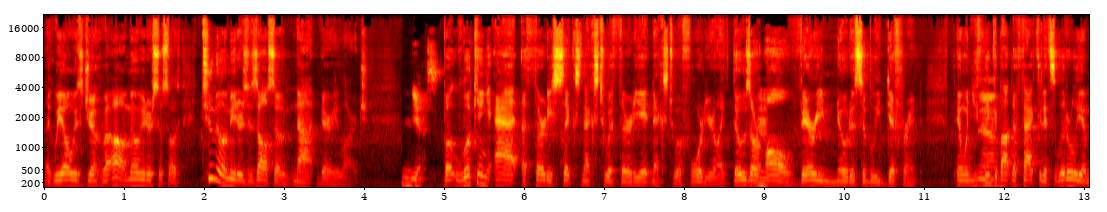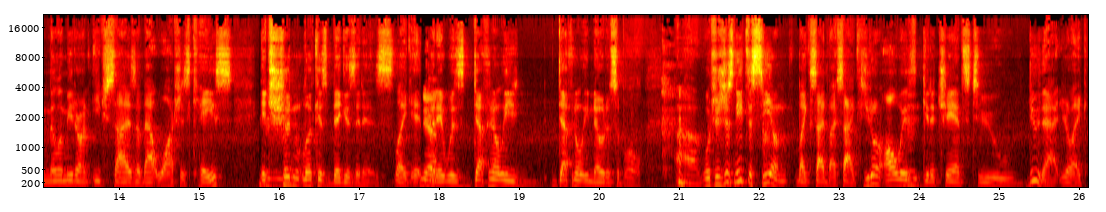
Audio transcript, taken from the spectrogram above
Like we always joke about, oh, a millimeter is so small. Two millimeters is also not very large. Yes. But looking at a 36 next to a 38 next to a 40, you're like, those are mm-hmm. all very noticeably different. And when you yeah. think about the fact that it's literally a millimeter on each size of that watch's case, it mm-hmm. shouldn't look as big as it is. Like, it, yeah. but it was definitely, definitely noticeable um, which is just neat to see them like side by side because you don't always get a chance to do that. You're like,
